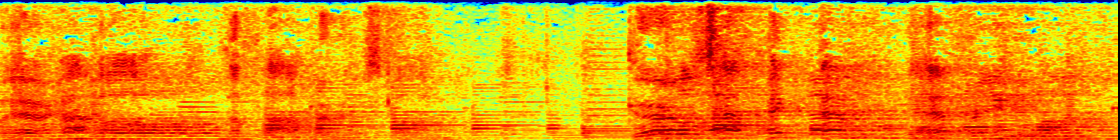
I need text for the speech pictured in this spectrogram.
Where have all the flowers gone? Girls have picked them, every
